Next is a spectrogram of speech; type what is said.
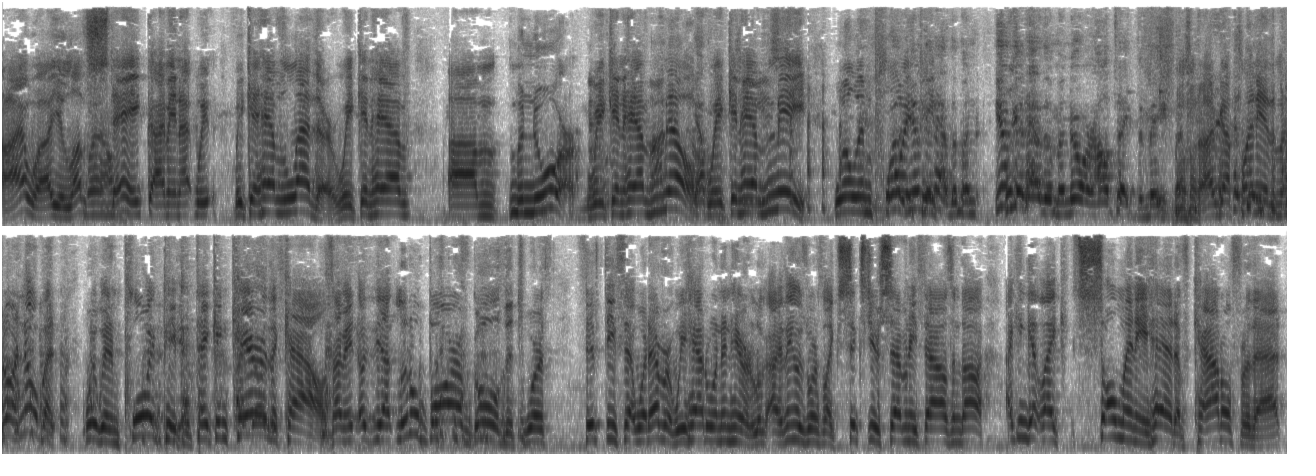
Iowa. You love well, steak. I mean, we we can have leather. We can have um, manure. We can have milk. Yep. We can Cheese. have meat. We'll employ well, you people. Can have the man- you can have the manure. I'll take the meat. I've got plenty of the manure. No, but we'll employ people taking care of the cows. I mean, uh, that little bar of gold that's worth fifty, whatever. We had one in here. Look, I think it was worth like sixty or seventy thousand dollars. I can get like so many head of cattle for that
